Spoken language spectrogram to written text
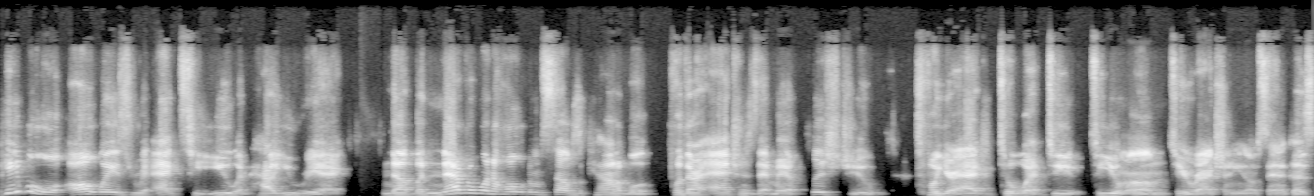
people will always react to you and how you react. No, but never want to hold themselves accountable for their actions that may have pushed you for your act to what to you to you um to your action, you know what I'm saying? Because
